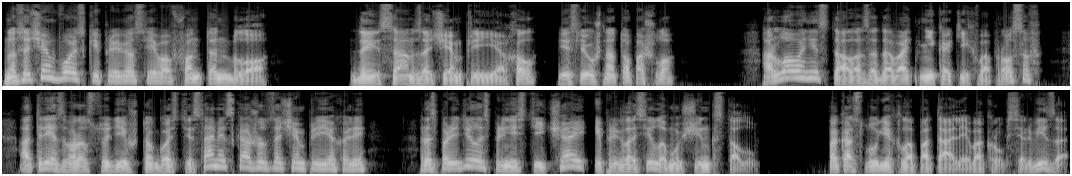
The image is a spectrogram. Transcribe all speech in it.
Но зачем Вольский привез его в Фонтенбло? Да и сам зачем приехал, если уж на то пошло? Орлова не стала задавать никаких вопросов, а трезво рассудив, что гости сами скажут, зачем приехали, распорядилась принести чай и пригласила мужчин к столу. Пока слуги хлопотали вокруг сервиза,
